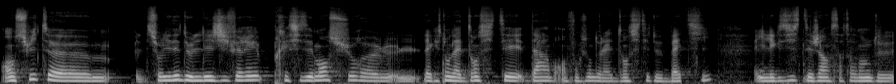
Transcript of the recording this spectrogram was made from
Ensuite, euh, sur l'idée de légiférer précisément sur euh, la question de la densité d'arbres en fonction de la densité de bâtis, il existe déjà un certain nombre de,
